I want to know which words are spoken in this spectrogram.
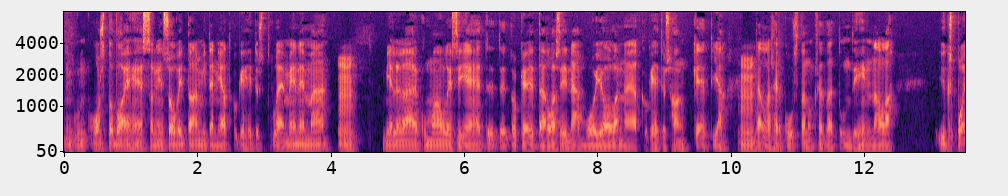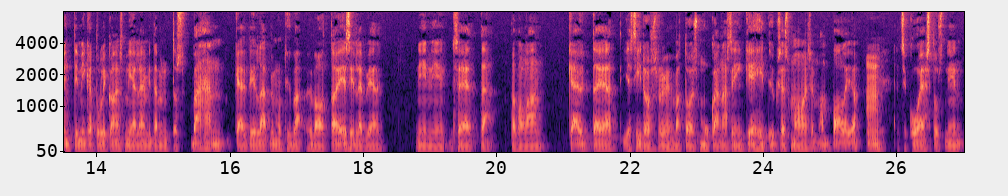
niin kun ostovaiheessa niin sovitaan, miten jatkokehitys tulee menemään. Mm, Mielellään joku malli siihen, että, että, että okei, tällaisia nämä voi olla nämä jatkokehityshankkeet ja mm. tällaisella kustannuksella tai tuntihinnalla. Yksi pointti, mikä tuli myös mieleen, mitä me nyt tuossa vähän käytiin läpi, mutta hyvä, hyvä ottaa esille vielä, niin, niin se, että tavallaan käyttäjät ja sidosryhmät olisi mukana siinä kehityksessä mahdollisimman paljon. mm, Että se koestus niin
